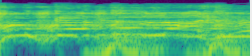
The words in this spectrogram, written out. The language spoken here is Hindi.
हमका तू लाही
